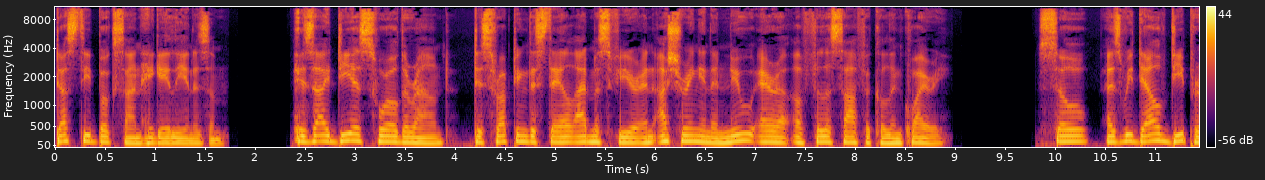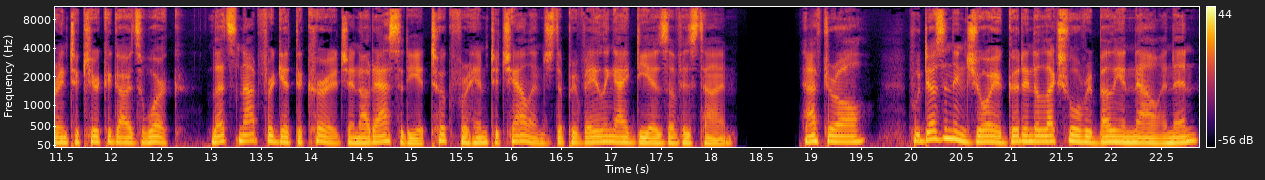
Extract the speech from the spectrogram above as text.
dusty books on Hegelianism. His ideas swirled around, disrupting the stale atmosphere and ushering in a new era of philosophical inquiry. So, as we delve deeper into Kierkegaard's work, Let's not forget the courage and audacity it took for him to challenge the prevailing ideas of his time. After all, who doesn't enjoy a good intellectual rebellion now and then?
